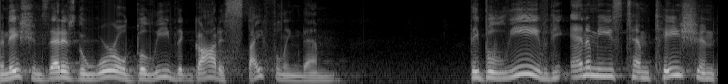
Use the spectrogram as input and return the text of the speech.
The nations, that is the world, believe that God is stifling them. They believe the enemy's temptation,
